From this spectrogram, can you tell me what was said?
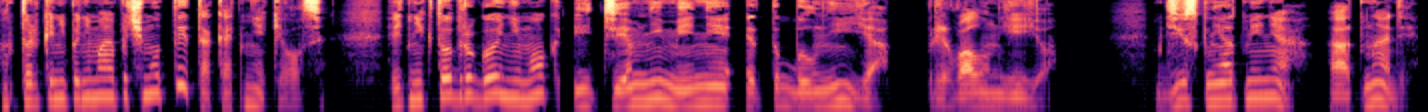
Вот только не понимаю, почему ты так отнекивался. Ведь никто другой не мог. И тем не менее, это был не я, прервал он ее. Диск не от меня, а от Нади.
